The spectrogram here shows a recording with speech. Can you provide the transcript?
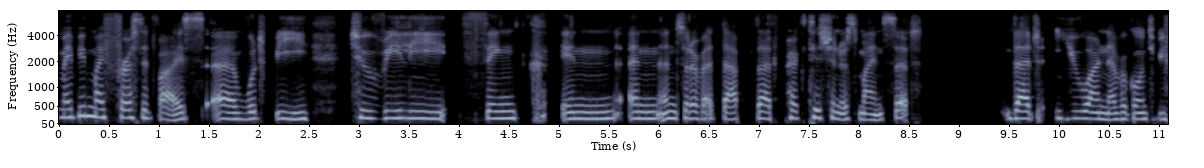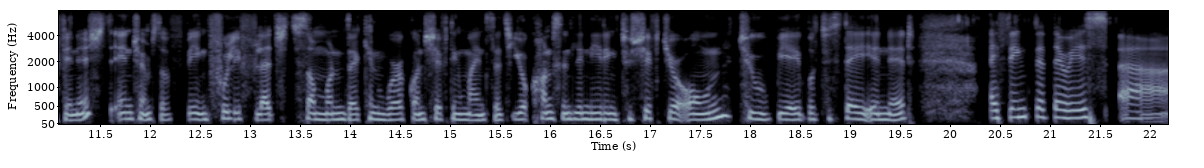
Maybe my first advice uh, would be to really think in and and sort of adapt that practitioner's mindset that you are never going to be finished in terms of being fully fledged someone that can work on shifting mindsets. You're constantly needing to shift your own to be able to stay in it. I think that there is uh,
